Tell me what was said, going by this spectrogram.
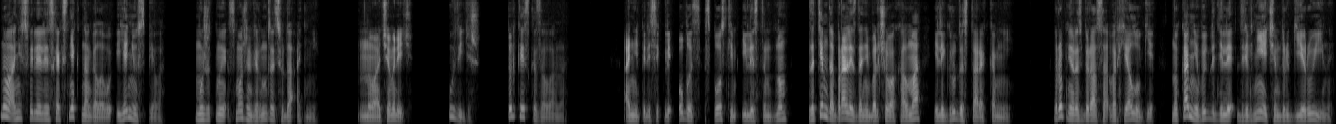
но они свалились как снег на голову, и я не успела. Может, мы сможем вернуться сюда одни. Ну, о чем речь? Увидишь. Только и сказала она. Они пересекли область с плоским и листым дном, затем добрались до небольшого холма или груды старых камней. Роб не разбирался в археологии, но камни выглядели древнее, чем другие руины.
